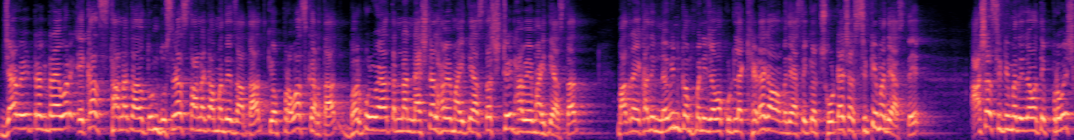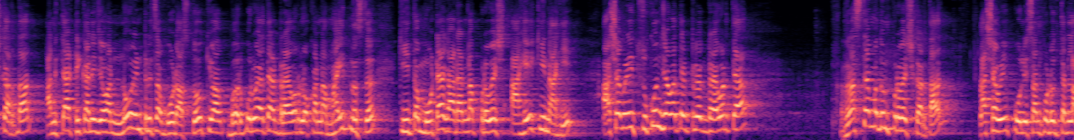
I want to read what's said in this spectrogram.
ज्यावेळी ट्रक ड्रायव्हर एकाच स्थानकातून दुसऱ्या स्थानकामध्ये जातात किंवा प्रवास करतात भरपूर वेळा त्यांना नॅशनल हायवे माहिती असतात स्टेट हायवे माहिती असतात. मात्र एखादी नवीन कंपनी जेव्हा कुठल्या खेडेगावामध्ये असते किंवा छोट्याशा सिटीमध्ये असते अशा सिटीमध्ये जेव्हा ते प्रवेश करतात आणि त्या ठिकाणी जेव्हा नो एंट्रीचा बोर्ड असतो किंवा भरपूर वेळा त्या ड्रायव्हर लोकांना माहीत नसतं की इथं मोठ्या गाड्यांना प्रवेश आहे की नाही अशा वेळी चुकून जेव्हा ते ट्रक ड्रायव्हर त्या रस्त्यामधून प्रवेश करतात अशावेळी पोलिसांकडून त्यांना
